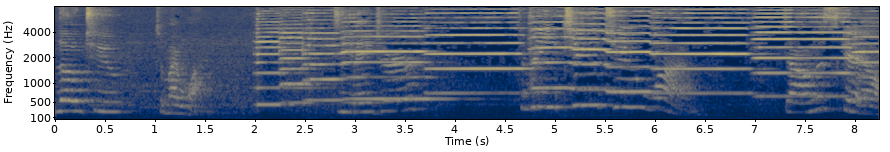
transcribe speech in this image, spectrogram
low two to my one. D major, three, two, two, one. Down the scale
